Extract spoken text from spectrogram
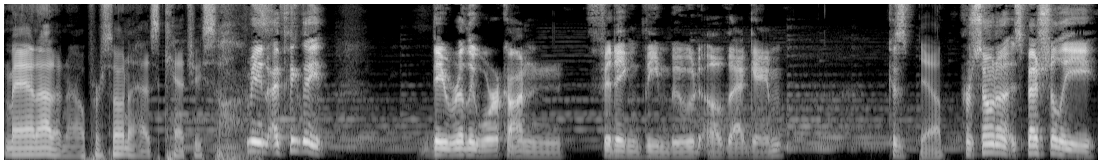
man, I don't know. Persona has catchy songs. I mean, I think they they really work on fitting the mood of that game because Yeah. Persona, especially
